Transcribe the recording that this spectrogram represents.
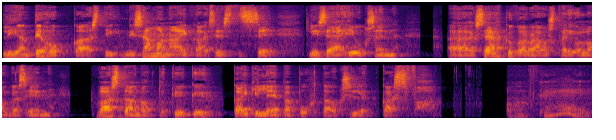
liian tehokkaasti, niin samanaikaisesti se lisää hiuksen sähkövarausta, jolloin sen vastaanottokyky kaikille epäpuhtauksille kasvaa. Okei.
